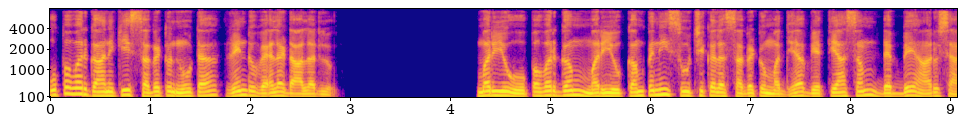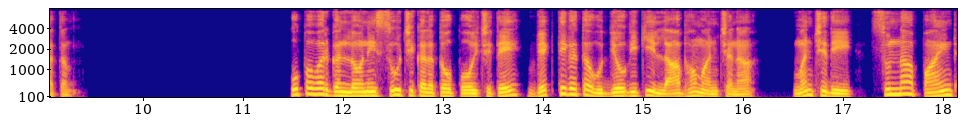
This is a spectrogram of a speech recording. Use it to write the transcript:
ఉపవర్గానికి సగటు నూట రెండు వేల డాలర్లు. మరియు ఉపవర్గం మరియు కంపెనీ సూచికల సగటు మధ్య వ్యత్యాసం డెబ్బై ఆరు శాతం. ఉపవర్గంలోని సూచికలతో పోల్చితే వ్యక్తిగత ఉద్యోగికి లాభం అంచనా మంచిది సున్నా పాయింట్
